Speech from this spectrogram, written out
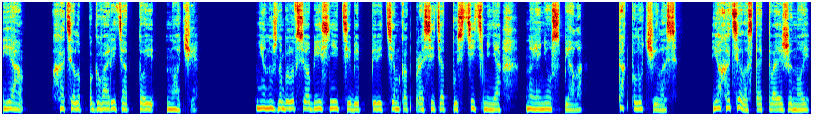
«Я хотела поговорить о той ночи. Мне нужно было все объяснить тебе перед тем, как просить отпустить меня, но я не успела. Так получилось. Я хотела стать твоей женой,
